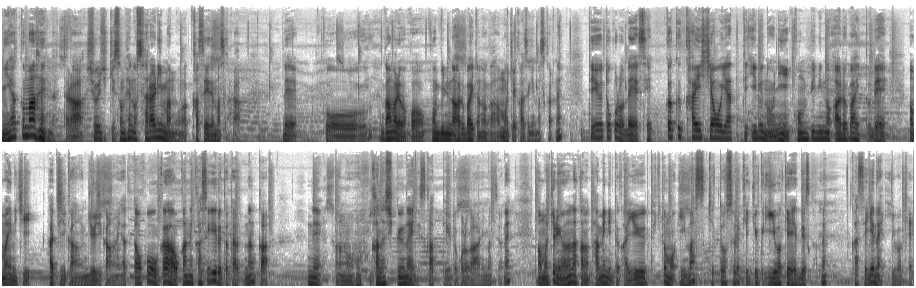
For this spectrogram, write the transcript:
200万円だったら正直その辺のサラリーマンの方が稼いでますから。でこう頑張ればこうコンビニのアルバイトの方がもうちょい稼げますからね。っていうところでせっかく会社をやっているのにコンビニのアルバイトで、まあ、毎日8時間10時間やった方がお金稼げるだったらなんかねあの悲しくないですかっていうところがありますよね、まあ、もちろん世の中のためにとか言う人もいますけどそれ結局言い訳ですからね。稼げない言い訳。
